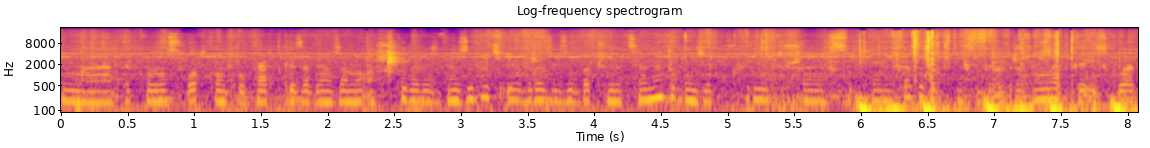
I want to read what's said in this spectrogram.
Ma taką słodką kokardkę zawiązaną, aż szkoda rozwiązywać i od razu zobaczymy cenę. To będzie krótsza sukienka. Zobaczmy sobie od razu metkę i skład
